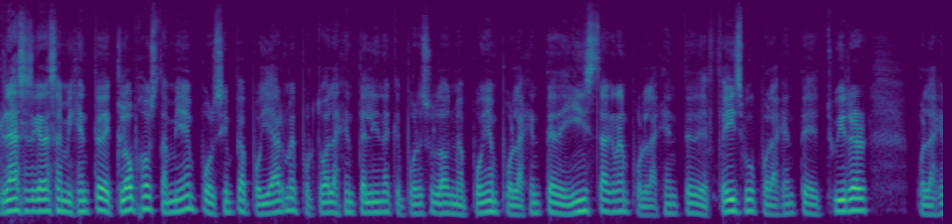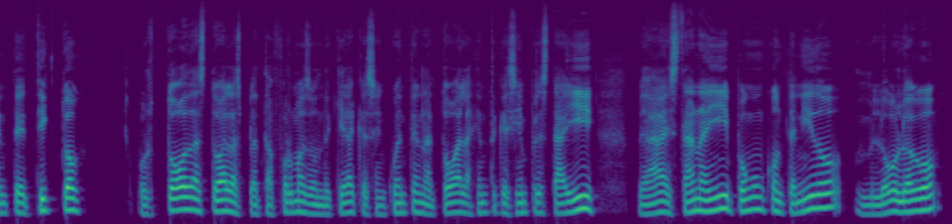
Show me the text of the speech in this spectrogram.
Gracias, gracias a mi gente de Clubhouse también por siempre apoyarme, por toda la gente linda que por esos lados me apoyan, por la gente de Instagram, por la gente de Facebook, por la gente de Twitter, por la gente de TikTok, por todas, todas las plataformas donde quiera que se encuentren, a toda la gente que siempre está ahí, ¿verdad? están ahí, pongo un contenido, luego, luego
